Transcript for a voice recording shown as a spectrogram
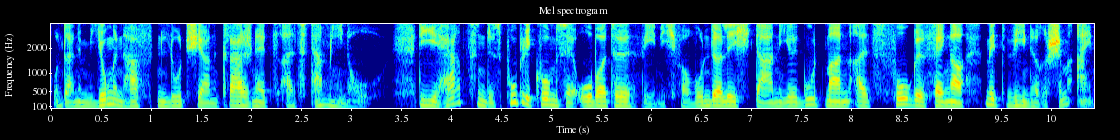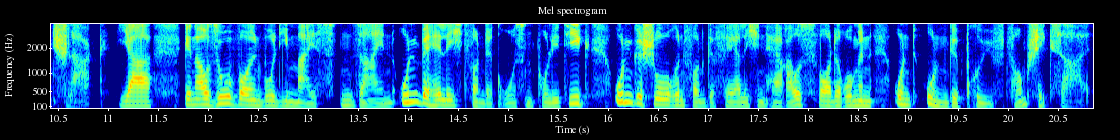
und einem jungenhaften Lucian Krasnetz als Tamino. Die Herzen des Publikums eroberte, wenig verwunderlich, Daniel Gutmann als Vogelfänger mit wienerischem Einschlag. Ja, genau so wollen wohl die meisten sein, unbehelligt von der großen Politik, ungeschoren von gefährlichen Herausforderungen und ungeprüft vom Schicksal.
